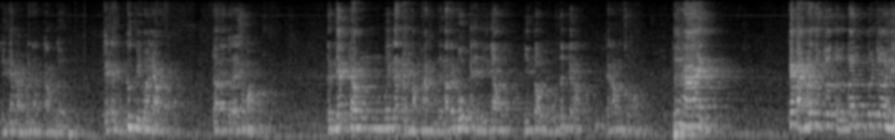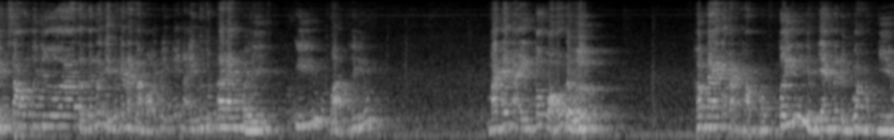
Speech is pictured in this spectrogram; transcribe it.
thì các bạn mới thành công được. Cái này cực kỳ quan trọng. Cho nên tôi để số 1 thực chất trong nguyên tắc về học hành người ta nói bốn cái này như nhau nhưng tôi cũng thích cái đó. Cái đó là số 1 thứ hai, các bạn nói tôi chưa tự tin, tôi chưa hiểu sâu, tôi chưa tự tin nói chuyện với cái này là bởi vì cái này của chúng ta đang bị yếu và thiếu. Mà cái này tôi bổ được. Hôm nay các bạn học một tí, dùm gian để đừng có học nhiều.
